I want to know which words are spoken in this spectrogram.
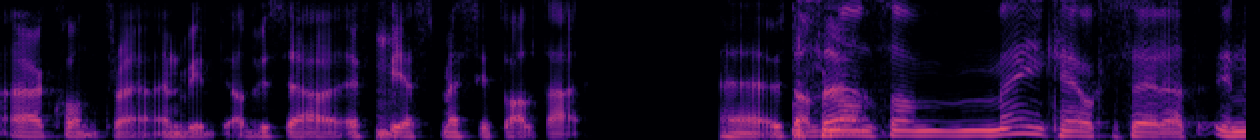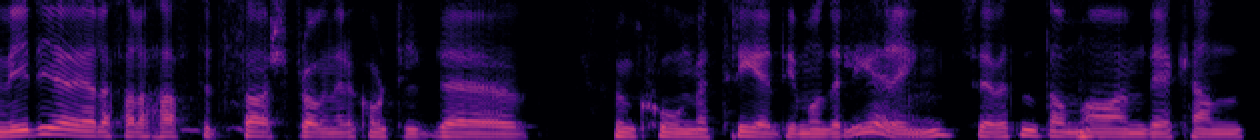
är kontra Nvidia, det vill säga FPS-mässigt och allt det här. Eh, utan för det, någon som mig kan jag också säga att Nvidia i alla fall har haft ett försprång när det kommer till eh, funktion med 3D-modellering. Så jag vet inte om AMD kan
